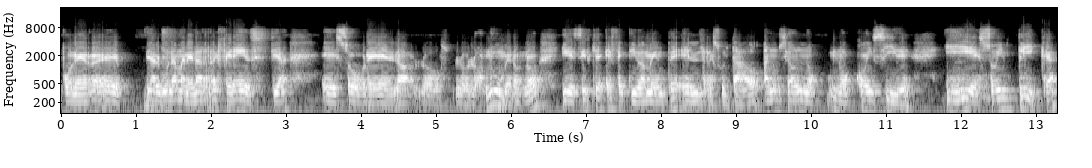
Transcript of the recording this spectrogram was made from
poner eh, de alguna manera referencia sobre los, números, ¿no? Y decir que efectivamente el resultado anunciado no, no coincide y eso implica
